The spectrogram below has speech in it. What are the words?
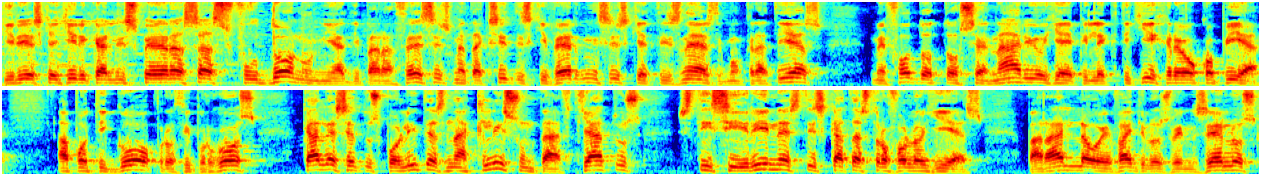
Κυρίες και κύριοι καλησπέρα σας. Φουντώνουν οι αντιπαραθέσεις μεταξύ της κυβέρνησης και της Νέας Δημοκρατίας με φόντο το σενάριο για επιλεκτική χρεοκοπία. Από την ΚΟ ο Πρωθυπουργός κάλεσε τους πολίτες να κλείσουν τα αυτιά τους στις ειρήνες της καταστροφολογίας. Παράλληλα ο Ευάγγελος Βενιζέλος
